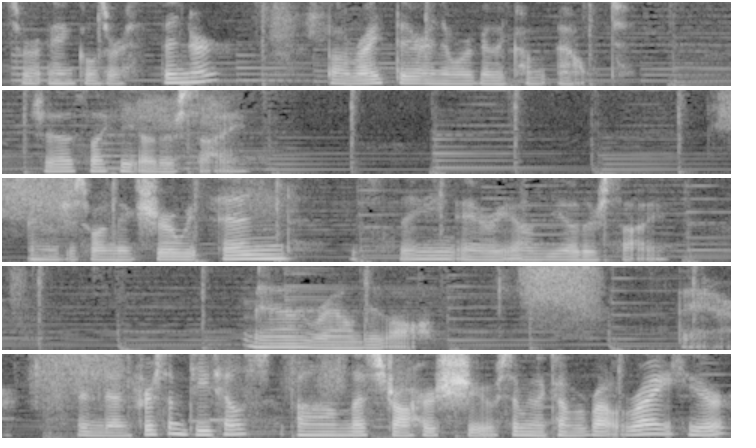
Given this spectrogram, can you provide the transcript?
so our ankles are thinner about right there and then we're going to come out just like the other side. And we just want to make sure we end the same area on the other side and round it off. There. And then for some details um, let's draw her shoe. So I'm going to come about right here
